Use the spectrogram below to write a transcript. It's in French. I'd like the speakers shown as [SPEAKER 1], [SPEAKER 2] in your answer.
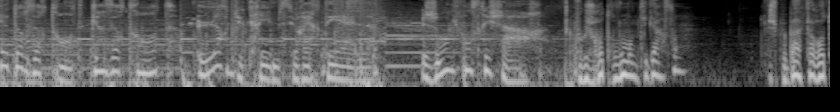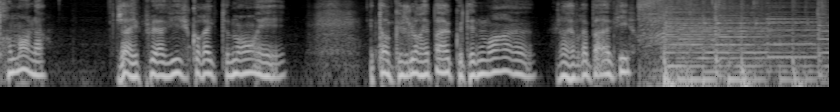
[SPEAKER 1] 14h30, 15h30, l'heure du crime sur RTL. Jean-Alphonse Richard.
[SPEAKER 2] Faut que je retrouve mon petit garçon. Je peux pas faire autrement là. J'arrive plus à vivre correctement et, tant que je l'aurai pas à côté de moi, euh, j'arriverai pas à vivre.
